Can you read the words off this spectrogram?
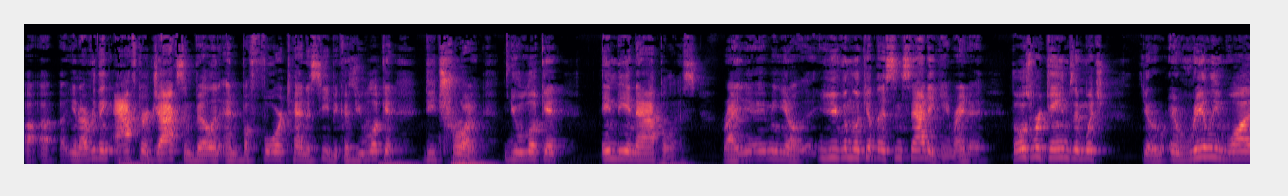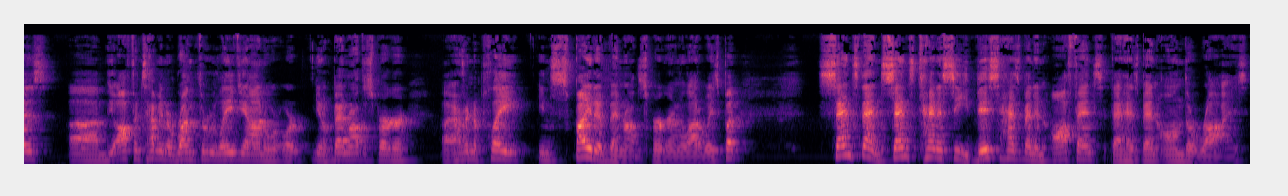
uh, uh, you know, everything after Jacksonville and, and before Tennessee, because you look at Detroit, you look at Indianapolis, right? I mean, you know, you even look at the Cincinnati game, right? Those were games in which, you know, it really was, um, the offense having to run through Le'Veon or, or you know, Ben Roethlisberger, uh, having to play in spite of Ben Roethlisberger in a lot of ways. But since then, since Tennessee, this has been an offense that has been on the rise.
